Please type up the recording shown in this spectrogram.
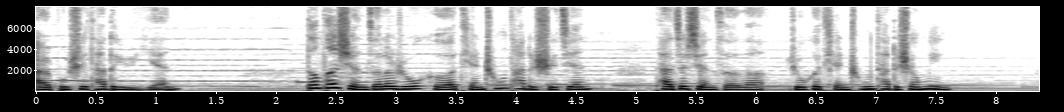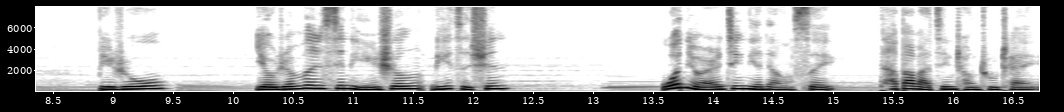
而不是他的语言。当他选择了如何填充他的时间，他就选择了如何填充他的生命。比如，有人问心理医生李子勋：“我女儿今年两岁，她爸爸经常出差，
